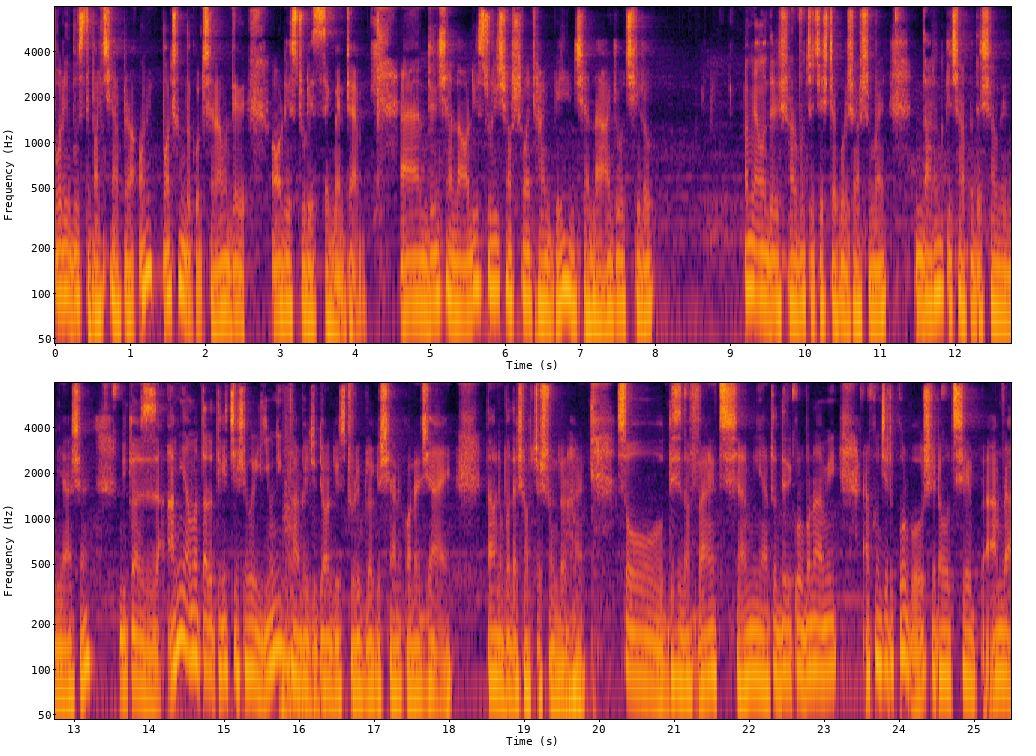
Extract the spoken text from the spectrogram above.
পড়ে বুঝতে পারছি আপনারা অনেক পছন্দ করছেন আমাদের অডিও স্টোরিজ সেগমেন্টটা অ্যান্ড ইনশাল্লাহ অডিও স্টোরি সবসময় থাকবে ইনশাল্লাহ আগেও ছিল। আমি আমাদের সর্বোচ্চ চেষ্টা করি সবসময় দারুণ কিছু আপনাদের সামনে নিয়ে আসা বিকজ আমি আমার তরফ থেকে চেষ্টা করি ইউনিকভাবে যদি অডিও স্টোরিগুলোকে শেয়ার করা যায়, তাহলে বোধহয় সবচেয়ে সুন্দর হয়। So this is the fact আমি এত দেরি করব না, আমি এখন যেটা করব সেটা হচ্ছে আমরা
